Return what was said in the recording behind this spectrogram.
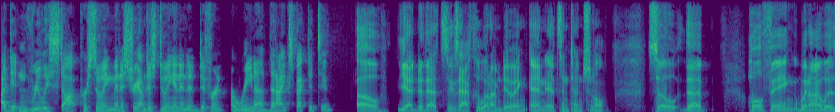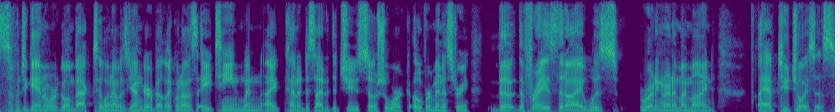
I didn't really stop pursuing ministry. I'm just doing it in a different arena than I expected to. Oh, yeah. No, that's exactly what I'm doing. And it's intentional. So, the whole thing when I was, which again, we're going back to when I was younger, but like when I was 18, when I kind of decided to choose social work over ministry, the the phrase that I was running around in my mind, I have two choices.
